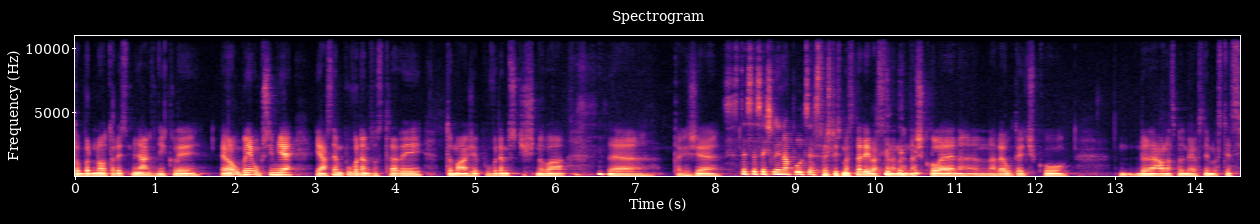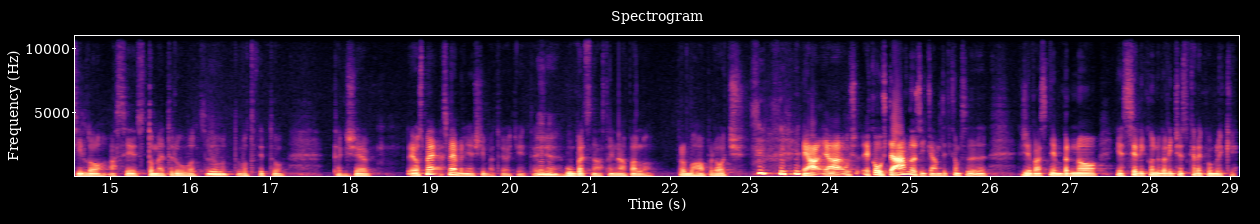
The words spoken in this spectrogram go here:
to Brno, tady jsme nějak vznikli. Jo, úplně upřímně, já jsem původem z Ostravy, Tomáš je původem z Tišnova, eh, takže... Jste se sešli na půl cesty. Sešli jsme se tady vlastně na, na škole, na, na VUTčku donávna jsme měli vlastně, vlastně sídlo asi 100 metrů od, hmm. od, od FITu. Takže jo, jsme, jsme brnější patrioti, takže hmm. vůbec nás to napadlo. Pro boha, proč? já, já už, jako už dávno říkám, teď se, že vlastně Brno je Silicon Valley České republiky,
